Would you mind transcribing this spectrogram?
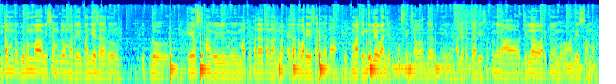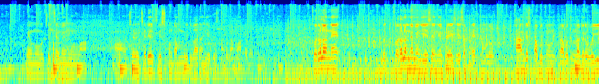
ఇంతకుముందు కుటుంబ విషయంలో మరి బంద్ చేశారు. ఇప్పుడు కేఎఫ్ సాంగ్ మత్తు పదార్థాలు అని మాకు అలవాటు చేశారు కదా ఇప్పుడు మాకు ఎందుకు లేవు అని చెప్పి ప్రశ్నించే వారి దగ్గరికి ఆ లెటర్ తయారు తీసుకుంటాం మేము ఆ జిల్లా వారికి మేము అందిస్తాము. మేము చర్చ మేము చర్య- చర్యలు తీసుకుంటాము మీ ద్వారా అని చెప్పేసినట్టుగా మాట్లాడారు త్వరలోనే త్వరలోనే మేము చేసే నేను ప్రే- చేసే ప్రయత్నంలో కాంగ్రెస్ ప్రభుత్వం ప్రభుత్వం దగ్గర పోయి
